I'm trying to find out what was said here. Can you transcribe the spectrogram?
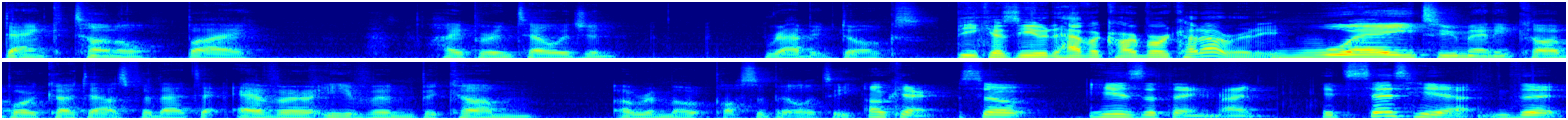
dank tunnel by hyper-intelligent rabid dogs. Because he would have a cardboard cutout ready. Way too many cardboard cutouts for that to ever even become a remote possibility. Okay, so here's the thing, right? It says here that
